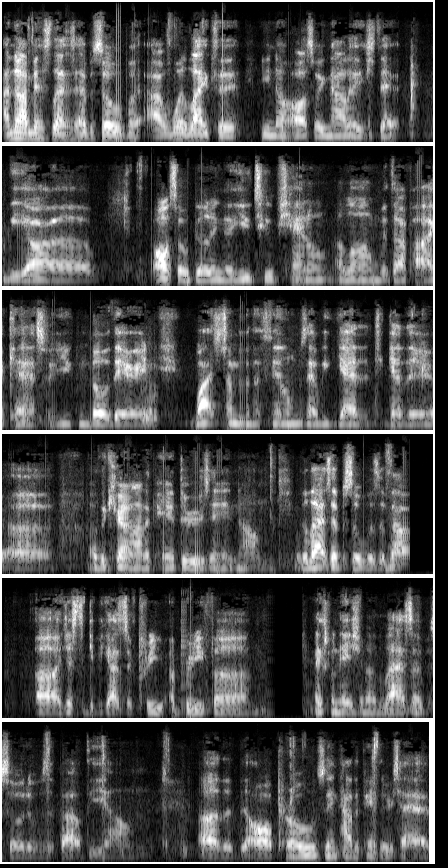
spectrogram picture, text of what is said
I know I missed last episode, but I would like to you know also acknowledge that we are. Also building a YouTube channel along with our podcast, so you can go there and watch some of the films that we gathered together uh, of the Carolina Panthers. And um, the last episode was about uh, just to give you guys a pre a brief uh, explanation of the last episode. It was about the um, uh, the, the All Pros and how the Panthers have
